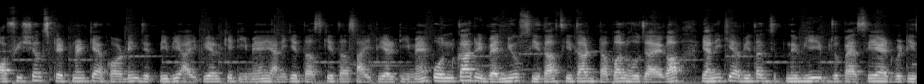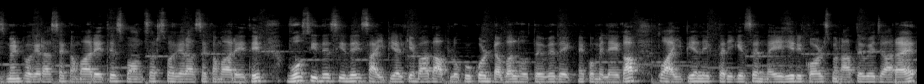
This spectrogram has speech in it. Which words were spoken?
ऑफिशियल स्टेटमेंट के अकॉर्डिंग जितनी भी आईपीएल की टीमें हैं, यानी कि दस की दस आईपीएल टीमें उनका रिवेन्यू सीधा सीधा डबल हो जाएगा। यानी कि अभी तक जितने भी जो पैसे एडवर्टीजमेंट वगैरह से कमा रहे थे स्पॉन्सर्स वगैरह से कमा रहे थे, वो सीधे सीधे इस आईपीएल के बाद आप लोगों को डबल होते हुए देखने को मिलेगा। तो आईपीएल एक तरीके से नए ही रिकॉर्ड्स बनाते हुए जा रहा है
